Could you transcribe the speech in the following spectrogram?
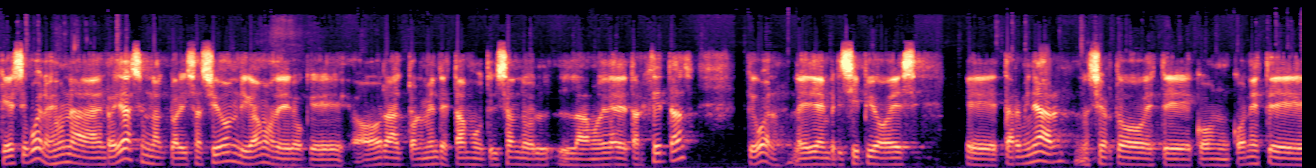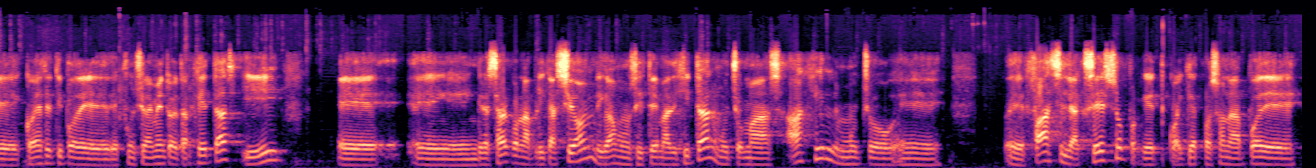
que es, bueno, es una, en realidad es una actualización, digamos, de lo que ahora actualmente estamos utilizando la modalidad de tarjetas, que bueno, la idea en principio es eh, terminar, ¿no es cierto?, este, con, con, este, con este tipo de, funcionamiento de tarjetas y eh, eh, ingresar con la aplicación, digamos, un sistema digital mucho más ágil, mucho fácil de acceso, porque cualquier persona puede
